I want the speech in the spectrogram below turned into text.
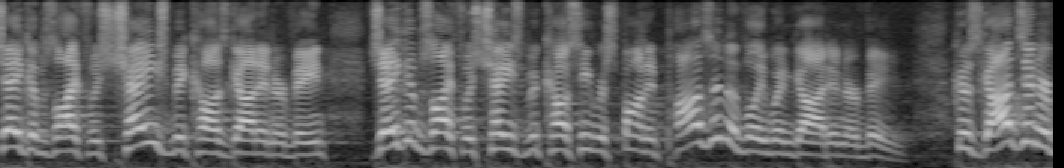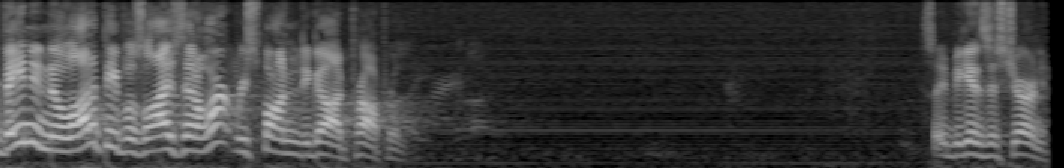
Jacob's life was changed because God intervened. Jacob's life was changed because he responded positively when God intervened. Because God's intervening in a lot of people's lives that aren't responding to God properly. So he begins this journey.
